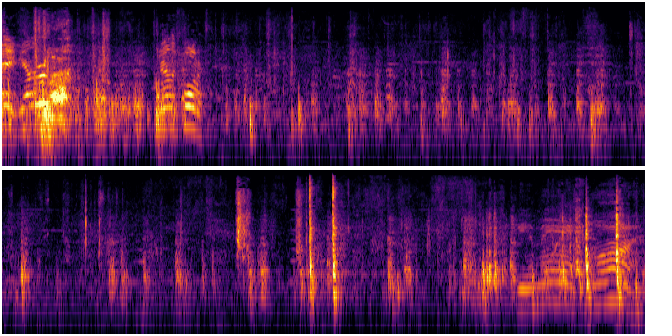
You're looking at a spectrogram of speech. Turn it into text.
Hey, the other, the corner. be a man. Come on.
